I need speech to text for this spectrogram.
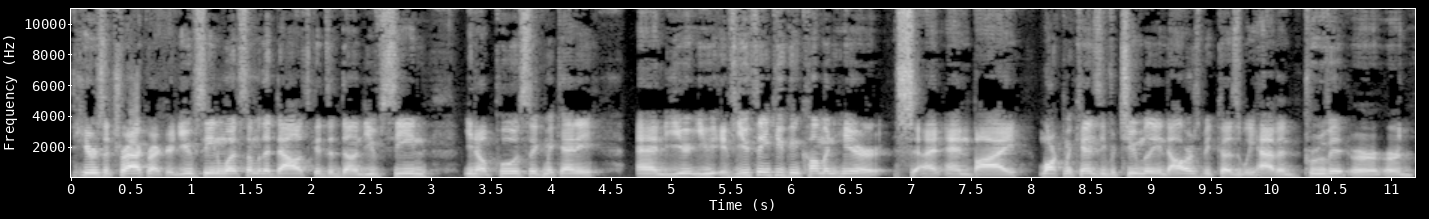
here's a track record. You've seen what some of the Dallas kids have done. You've seen, you know, Pulisic, McKennie. And you, you, if you think you can come in here and buy Mark McKenzie for two million dollars because we haven't proved it, or, or,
